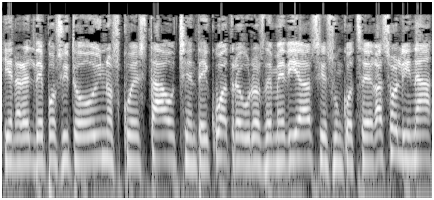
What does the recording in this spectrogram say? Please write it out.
Llenar el depósito hoy nos cuesta 84 euros de media si es un coche de gasolina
